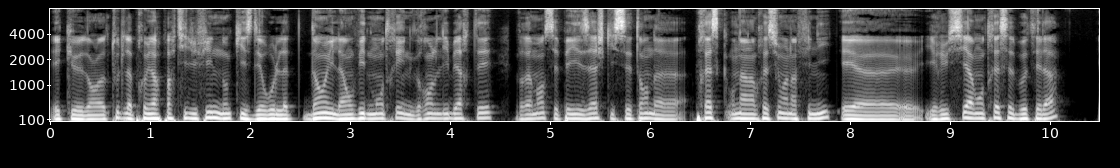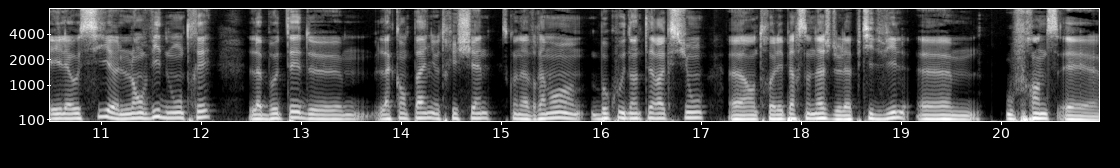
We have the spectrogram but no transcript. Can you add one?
Et que dans toute la première partie du film, donc qui se déroule là-dedans, il a envie de montrer une grande liberté, vraiment ces paysages qui s'étendent presque, on a l'impression à l'infini, et euh, il réussit à montrer cette beauté-là. Et il a aussi euh, l'envie de montrer la beauté de euh, la campagne autrichienne, parce qu'on a vraiment beaucoup d'interactions euh, entre les personnages de la petite ville euh, où Franz est,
